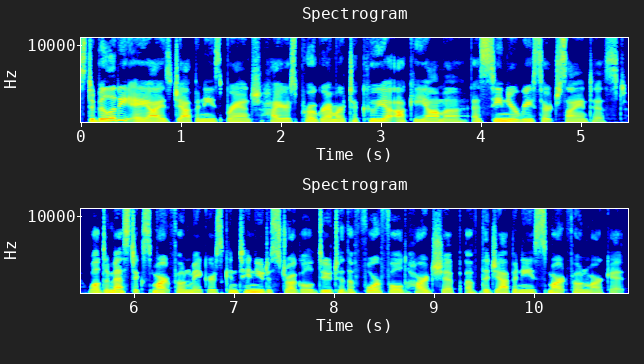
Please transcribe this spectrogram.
Stability AI's Japanese branch hires programmer Takuya Akiyama as senior research scientist, while domestic smartphone makers continue to struggle due to the fourfold hardship of the Japanese smartphone market.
